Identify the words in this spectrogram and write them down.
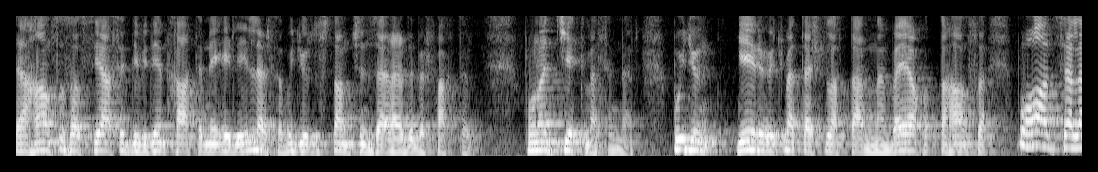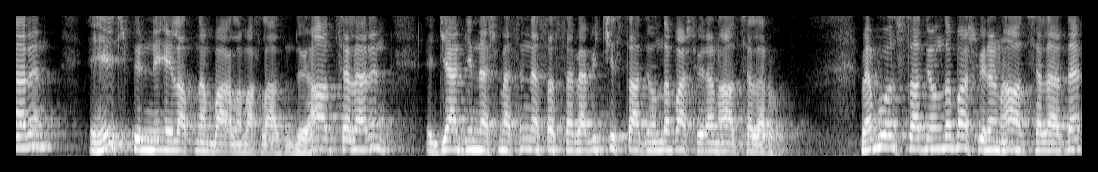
e, hansısa siyasi dividend xatirinə eləyirlərsə, bu Gürcüstan üçün zərərli bir faktordur. Buna getməsinlər. Bu gün qeyri-hökumət təşkilatlarından və yaxud da hansısa bu hadisələrin heç birini el adla bağlamaq lazım deyil. Hadisələrin gərginləşməsinin əsas səbəbi iki stadionda baş verən hadisələr oldu. Və bu stadionda baş verən hadisələrdə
